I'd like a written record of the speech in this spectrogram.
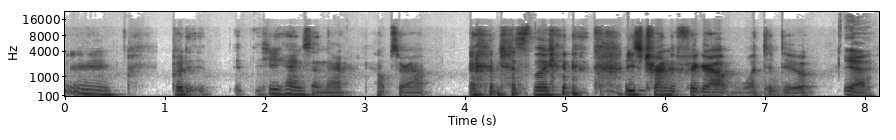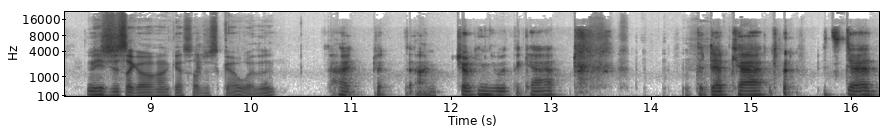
Mm. But it, it, he hangs in there, helps her out. just like he's trying to figure out what to do. Yeah, and he's just like, "Oh, I guess I'll just go with it." I, I'm choking you with the cat. the dead cat. it's dead.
